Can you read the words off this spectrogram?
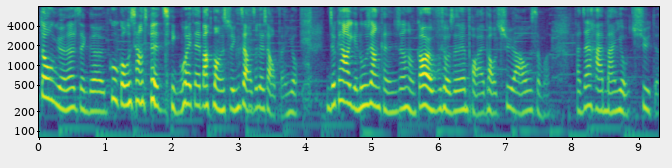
动员了整个故宫相对的警卫在帮忙寻找这个小朋友。你就看到沿路上可能是那种高尔夫球这边跑来跑去啊，或什么，反正还蛮有趣的。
